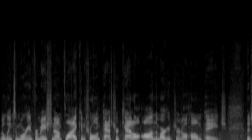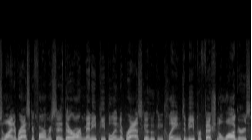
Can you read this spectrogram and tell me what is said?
We'll link to more information on fly control and pastured cattle on the Market Journal homepage. The July Nebraska farmer says there aren't many people in Nebraska who can claim to be professional loggers.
